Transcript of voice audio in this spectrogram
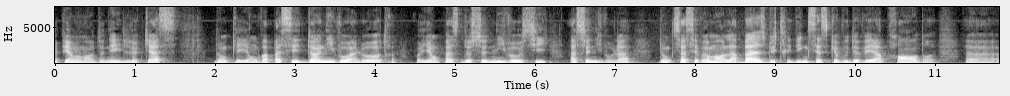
et puis à un moment donné il le casse donc et on va passer d'un niveau à l'autre. Vous voyez on passe de ce niveau-ci à ce niveau-là donc ça c'est vraiment la base du trading, c'est ce que vous devez apprendre euh,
